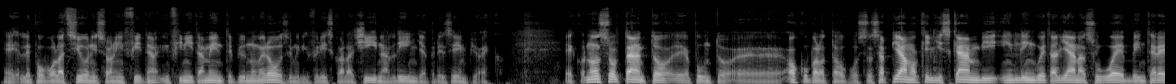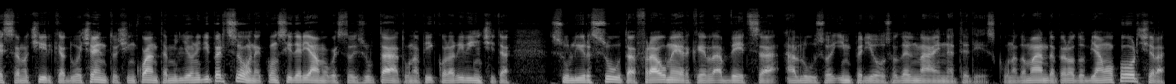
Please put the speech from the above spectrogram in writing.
eh, le popolazioni sono infinitamente più numerose. Mi riferisco alla Cina, all'India, per esempio. Ecco. Ecco, non soltanto eh, appunto, eh, occupa l'ottavo posto, sappiamo che gli scambi in lingua italiana sul web interessano circa 250 milioni di persone, consideriamo questo risultato una piccola rivincita sull'irsuta Frau Merkel avvezza all'uso imperioso del Nein tedesco. Una domanda però dobbiamo porcela,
